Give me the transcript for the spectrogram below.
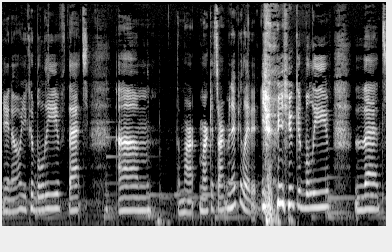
You know, you could believe that um, the mar- markets aren't manipulated. you could believe that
